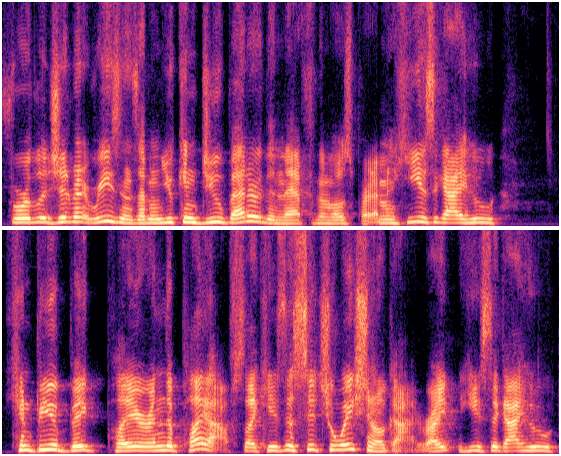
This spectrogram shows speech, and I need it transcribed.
for legitimate reasons. I mean, you can do better than that for the most part. I mean, he is a guy who can be a big player in the playoffs. Like he's a situational guy, right? He's the guy who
